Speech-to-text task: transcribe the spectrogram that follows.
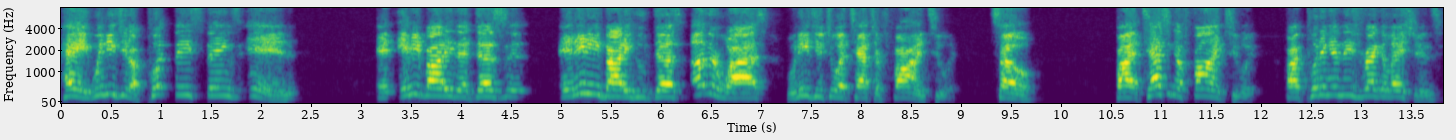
"Hey, we need you to put these things in," and anybody that does it, and anybody who does otherwise, we need you to attach a fine to it. So, by attaching a fine to it, by putting in these regulations,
